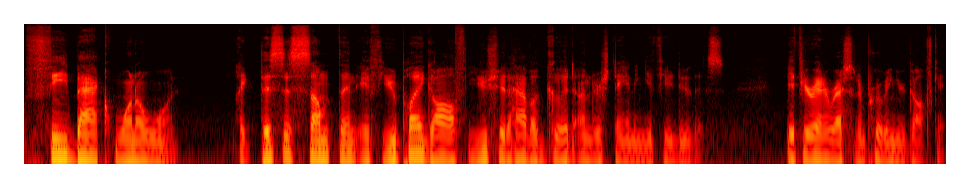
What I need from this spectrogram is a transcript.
feedback 101. Like this is something if you play golf, you should have a good understanding if you do this. If you're interested in improving your golf game.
